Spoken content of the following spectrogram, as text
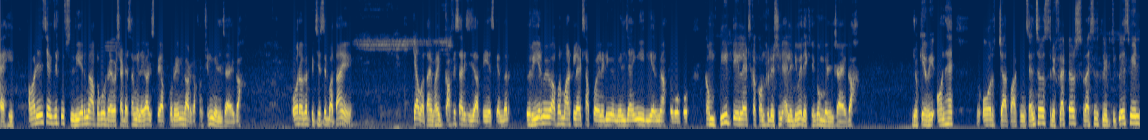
है ही। इमरजेंसी एग्जिट कुछ रियर में आप लोगों को ड्राइवर साइड ऐसा मिलेगा जिसपे आपको रेन गार्ड का फ़ंक्शन मिल जाएगा। और अगर पीछे से बताएँ, क्या बताएँ भाई? काफ़ी सारी चीज़ें आती हैं इसके अंदर। तो रियर में भी अपर मार्क लाइट्स आपको एलईडी में मिल जाएँगी। रियर में आप लोगों को कंप्लीट टेल लाइट्स का कॉन्फ़िगरेशन एलईडी में देखने को मिल जाएगा, जो कि अभी ऑन है। और चार parking sensors reflectors license plate की प्लेसमेंट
